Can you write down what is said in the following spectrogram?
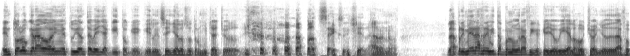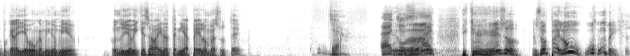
en todos los grados hay un estudiante bellaquito que, que le enseña a los otros muchachos about sex and shit. I don't know. La primera revista pornográfica que yo vi a los ocho años de edad fue porque la llevó un amigo mío. Cuando yo vi que esa vaina tenía pelo, me asusté. Ya. I Yo, just, "Ah, I- ¿Y qué es eso? Eso es pelú. Oh my God.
